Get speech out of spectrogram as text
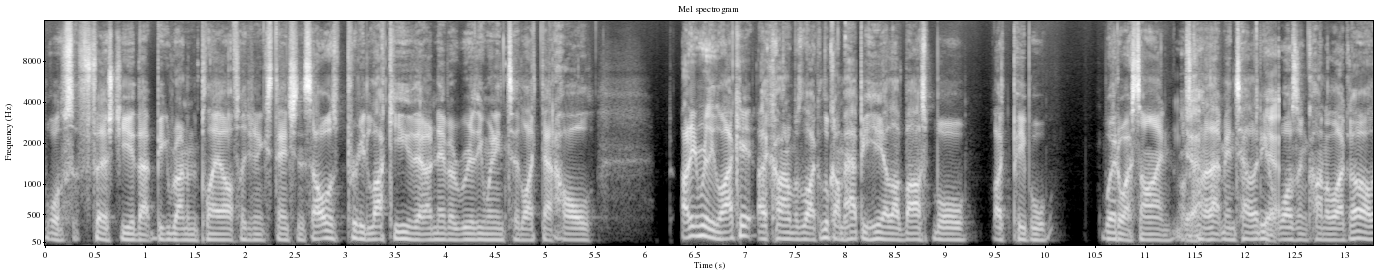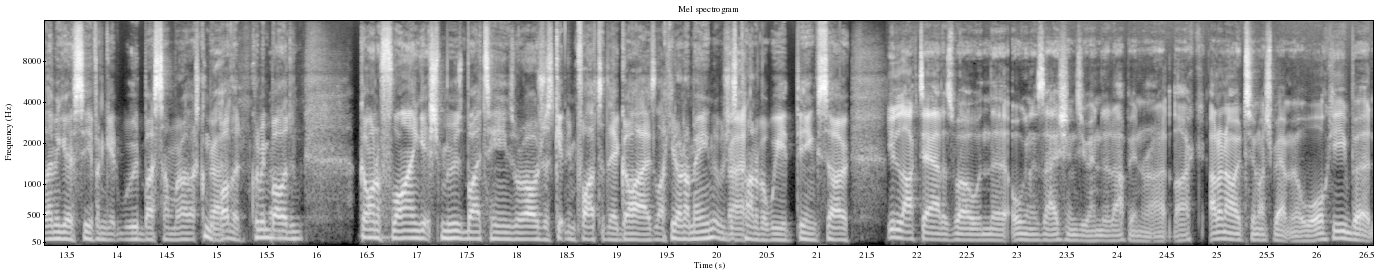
well, first year. That big run in the playoffs, I did an extension. So I was pretty lucky that I never really went into like that whole. I didn't really like it. I kind of was like, look, I'm happy here. I love basketball. Like people, where do I sign? It was Yeah. kind of that mentality. Yeah. It wasn't kind of like, oh, let me go see if I can get wooed by somewhere else. Couldn't Right. be bothered. Couldn't be bothered going to fly and get schmoozed by teams where I was just getting in fights with their guys. Like, you know what I mean? It was just Right. kind of a weird thing. So You lucked out as well in the organizations you ended up in, right? Like I don't know too much about Milwaukee, but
